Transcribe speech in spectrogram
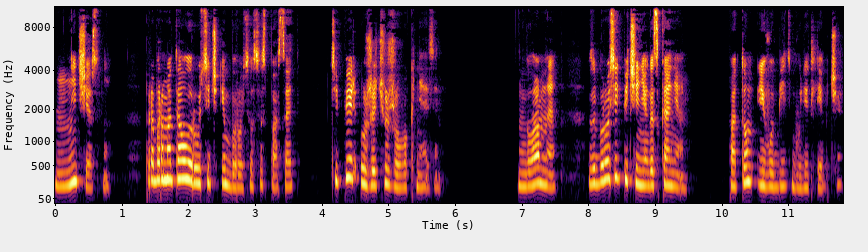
Нечестно. Пробормотал Русич и бросился спасать теперь уже чужого князя. Главное – сбросить печенега с коня. Потом его бить будет легче.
